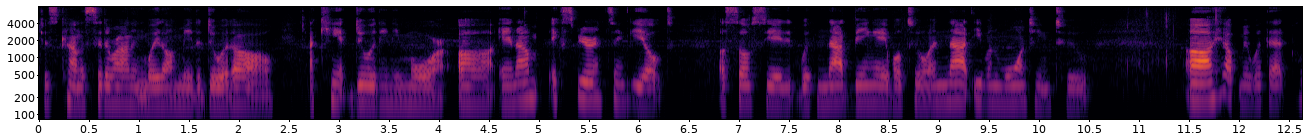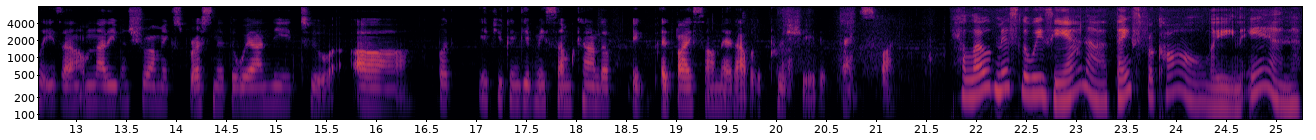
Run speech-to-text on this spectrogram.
just kind of sit around and wait on me to do it all. I can't do it anymore. Uh, and I'm experiencing guilt associated with not being able to and not even wanting to. Uh, help me with that, please. I'm not even sure I'm expressing it the way I need to. Uh, but if you can give me some kind of advice on that, I would appreciate it. Thanks. Bye. Hello, Miss Louisiana. Thanks for calling in.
